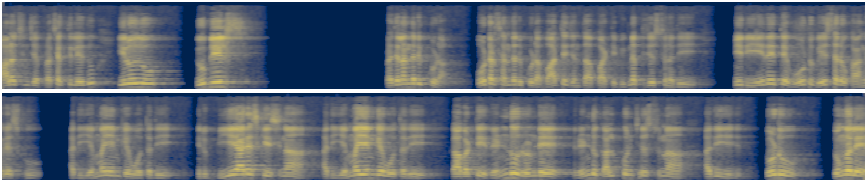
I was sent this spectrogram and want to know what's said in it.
ఆలోచించే ప్రసక్తి లేదు. ఈరోజు జూబ్లీల్స్ ప్రజలందరికీ కూడా ఓటర్స్ అందరికీ కూడా భారతీయ జనతా పార్టీ విజ్ఞప్తి చేస్తున్నది మీరు ఏదైతే ఓటు వేస్తారో కాంగ్రెస్కు అది ఎంఐఎంకే పోతుంది. మీరు బీఆర్ఎస్కి వేసినా అది ఎంఐఎంకే పోతుంది. కాబట్టి రెండు రెండే రెండు కలుపుకొని చేస్తున్న అది తోడు దొంగలే.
